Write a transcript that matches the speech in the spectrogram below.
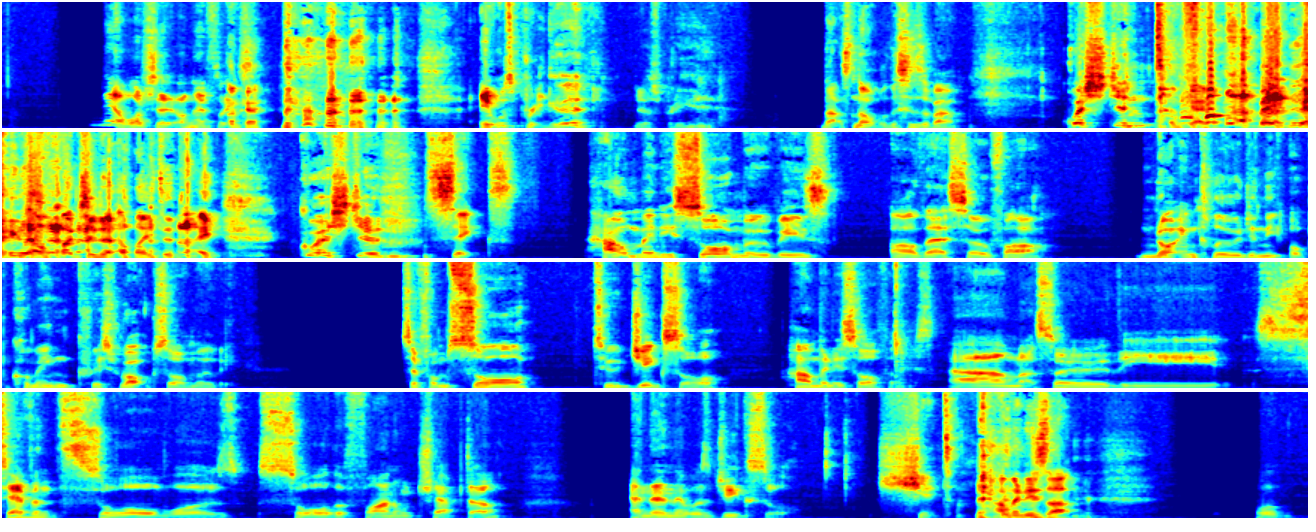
Yeah, watch it on Netflix. Okay. it was pretty good. It was pretty good. That's not what this is about. Question. Okay, maybe, maybe I'll watch it at a later date. Question six: How many Saw movies are there so far? Not including the upcoming Chris Rock Saw movie. So from Saw to Jigsaw, how many Saw films? Um, so the seventh Saw was Saw the final chapter, and then there was Jigsaw. Shit. How many is that? Well,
